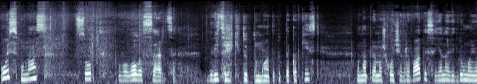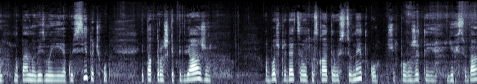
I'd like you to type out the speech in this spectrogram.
Ось у нас сорт волове серце. Подивіться, які тут томати. Тут така кість. Вона прямо ж хоче вриватися. Я навіть думаю, напевно, візьму її якусь сіточку і так трошки підв'яжу. Або ж прийдеться опускати ось цю нитку, щоб положити їх сюди,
